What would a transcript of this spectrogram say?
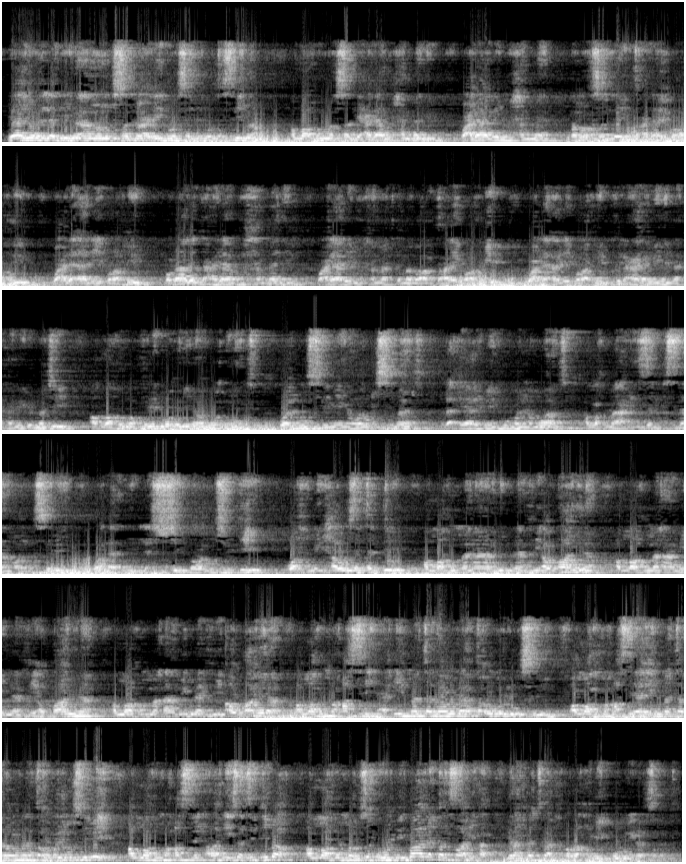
يا أيها الذين آمنوا صلوا عليه وسلموا تسليما اللهم صل على محمد وعلى آل محمد كما صليت على إبراهيم وعلى آل إبراهيم وبارك على محمد وعلى آل محمد كما باركت على إبراهيم وعلى آل إبراهيم في العالمين إنك حميد مجيد. اللهم اغفر للمؤمنين والمؤمنات والمسلمين والمسلمات الأحياء منهم والأموات. اللهم أعز الإسلام والمسلمين وأذل الشرك والمشركين. واحمي حوزة الدين اللهم آمنا في أوطاننا. اللهم آمنا في أوطاننا. اللهم آمنا في أوطاننا. اللهم أصلح أئمتنا ولاة أمور المسلمين. اللهم أصلح أئمتنا ولاة أمور المسلمين. اللهم أصلح رئيس زنجبار اللهم ارزقه بطانة صالحة برحمتك أرحم الراحمين. قوموا إلى الصلاة.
